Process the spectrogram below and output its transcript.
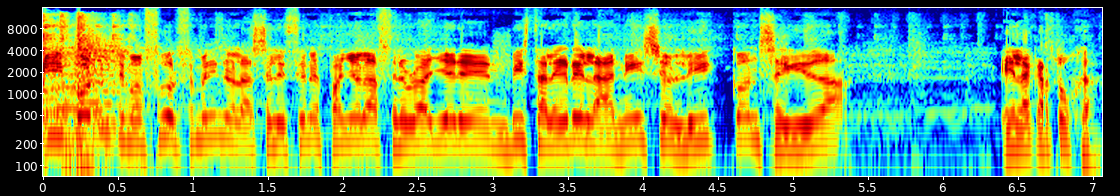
Y por último, en fútbol femenino, la selección española celebró ayer en Vista Alegre la Nation League conseguida en la Cartuja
